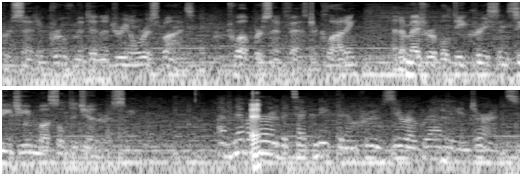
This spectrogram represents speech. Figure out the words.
8% improvement in adrenal response, 12% faster clotting, and a measurable decrease in CG muscle degeneracy. I've never Eh? heard of a technique that improves zero gravity endurance.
